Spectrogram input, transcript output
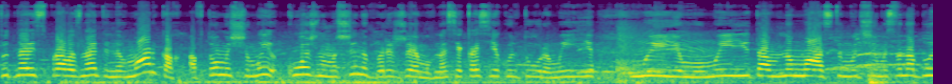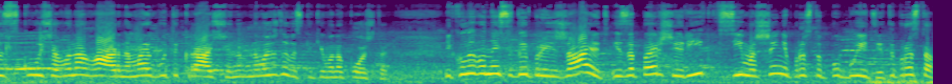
тут навіть справа, знаєте, не в марках, а в тому, що ми кожну машину бережемо. В нас якась є культура, ми її миємо, ми її там намастимо чимось. Вона блискуча, вона гарна, має бути краще. Не- Неважливо, скільки вона коштує. І коли вони сюди приїжджають, і за перший рік всі машини просто побиті. Ти просто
